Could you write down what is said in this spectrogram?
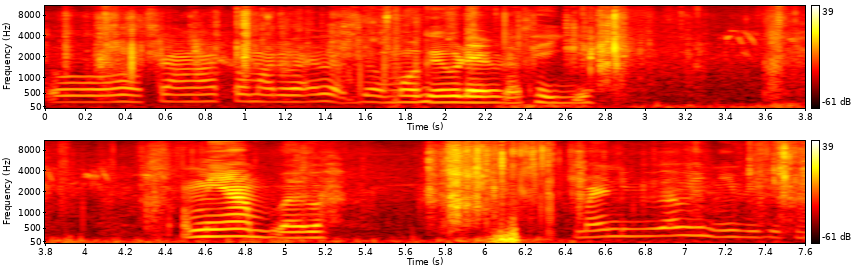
તો ત્યાં આટો મારવા આવ્યા, જો મગ એવડા એવડા થઈ ગયા. અમે આમ વાવ્યા. માંડવી વાવી ને એવી રીતે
